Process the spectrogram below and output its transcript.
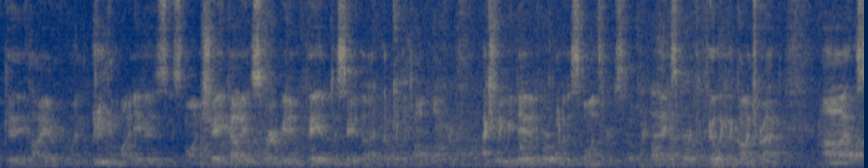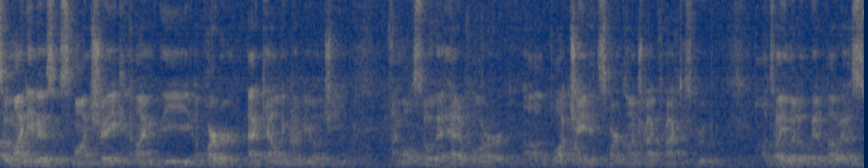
Okay, hi everyone. My name is Usman Sheikh. I swear we didn't pay him to say that, that we're the top law firm. Actually, we did. We're one of the sponsors, so thanks for fulfilling the contract. Uh, so my name is Usman Sheikh. I'm the partner at Gowling WLG. I'm also the head of our uh, blockchain and smart contract practice group. I'll tell you a little bit about us.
